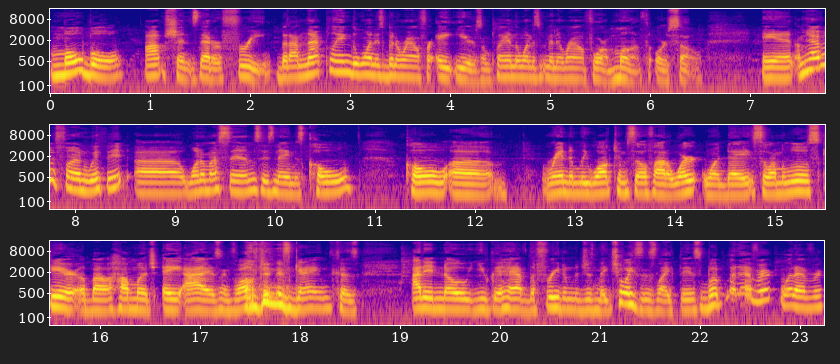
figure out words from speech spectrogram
mobile options that are free, but I'm not playing the one that's been around for eight years. I'm playing the one that's been around for a month or so, and I'm having fun with it. Uh, one of my Sims, his name is Cole. Cole. Um, randomly walked himself out of work one day. So I'm a little scared about how much AI is involved in this game because I didn't know you could have the freedom to just make choices like this. But whatever, whatever.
